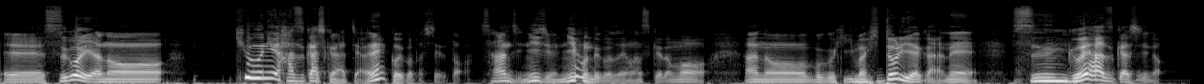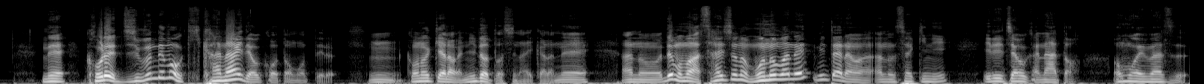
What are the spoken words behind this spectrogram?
えー、すごいあのー急に恥ずかしくなっちゃうね。こういうことしてると。3時22分でございますけども、あのー、僕今一人だからね、すんごい恥ずかしいの。ね、これ自分でもう聞かないでおこうと思ってる。うん、このキャラは二度としないからね。あの、でもまあ最初のモノマネみたいなのは、あの、先に入れちゃおうかなと思います。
